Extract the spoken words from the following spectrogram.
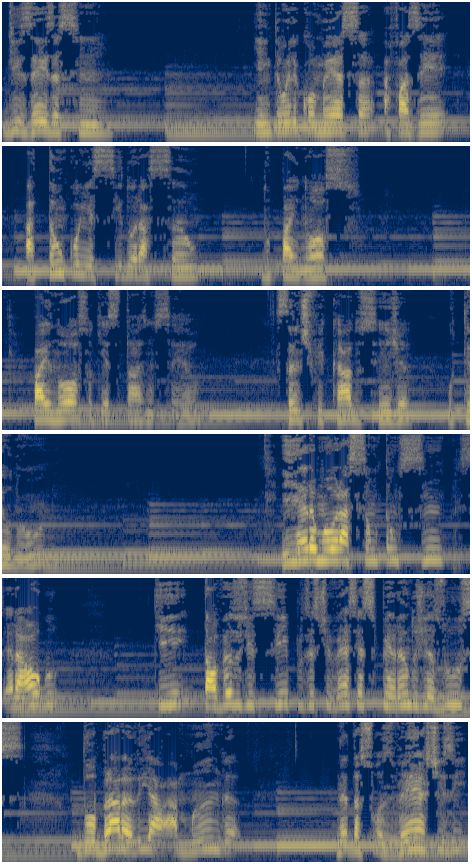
dizeis assim. E então ele começa a fazer a tão conhecida oração do Pai Nosso. Pai nosso que estás no céu, santificado seja o teu nome. E era uma oração tão simples, era algo que talvez os discípulos estivessem esperando Jesus dobrar ali a, a manga né, das suas vestes e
